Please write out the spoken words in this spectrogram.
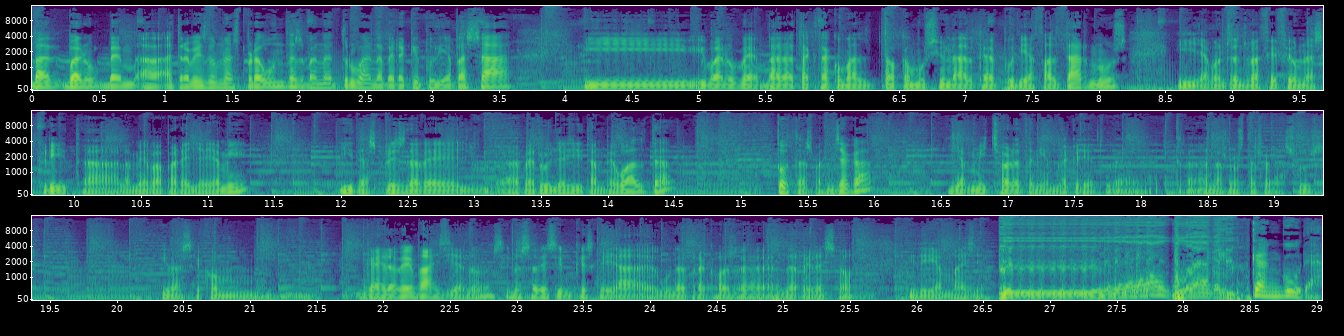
va, bueno, vam, a, a través d'unes preguntes va anar trobant a veure què podia passar i, i bueno, va detectar com el toc emocional que podia faltar-nos i llavors ens va fer fer un escrit a la meva parella i a mi i després d'haver- haver-lo llegit en veu alta tot es va engegar i en mitja hora teníem la criatura en els nostres braços. I va ser com gairebé màgia, no? Si no sabéssim que és que hi ha alguna altra cosa darrere això, hi diríem màgia. Cangura,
